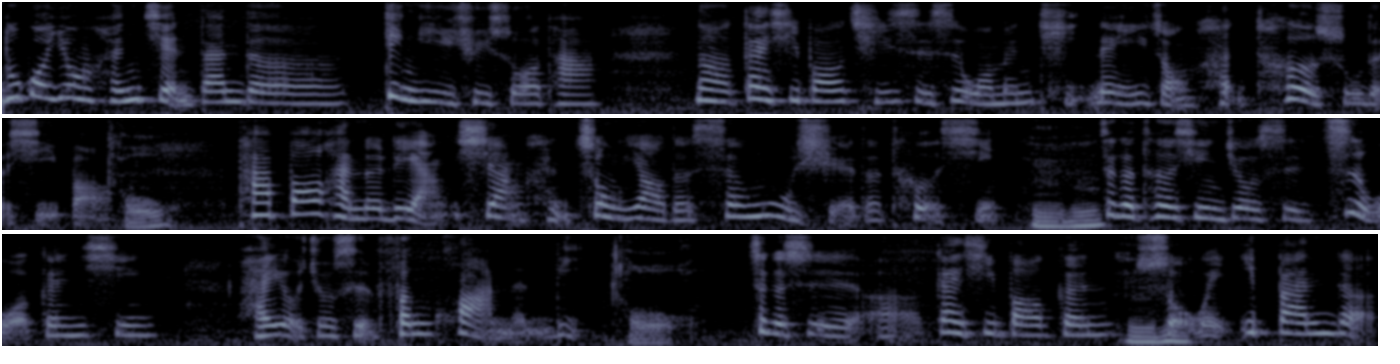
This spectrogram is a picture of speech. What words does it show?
如果用很简单的定义去说它，那干细胞其实是我们体内一种很特殊的细胞，哦，它包含了两项很重要的生物学的特性。嗯哼，这个特性就是自我更新，还有就是分化能力。哦，这个是呃干细胞跟所谓一般的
